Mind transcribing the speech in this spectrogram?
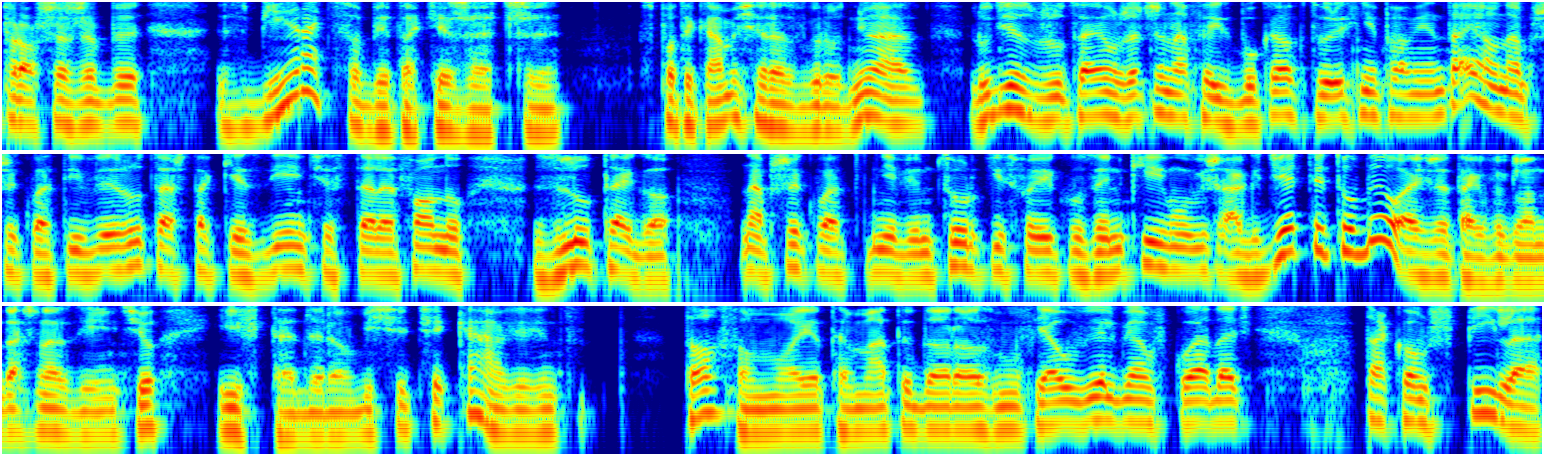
proszę, żeby zbierać sobie takie rzeczy. Spotykamy się raz w grudniu, a ludzie wrzucają rzeczy na Facebooka, o których nie pamiętają na przykład i wyrzucasz takie zdjęcie z telefonu z lutego, na przykład, nie wiem, córki swojej kuzynki i mówisz, a gdzie ty tu byłaś, że tak wyglądasz na zdjęciu? I wtedy robi się ciekawie, więc to są moje tematy do rozmów. Ja uwielbiam wkładać taką szpilę,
